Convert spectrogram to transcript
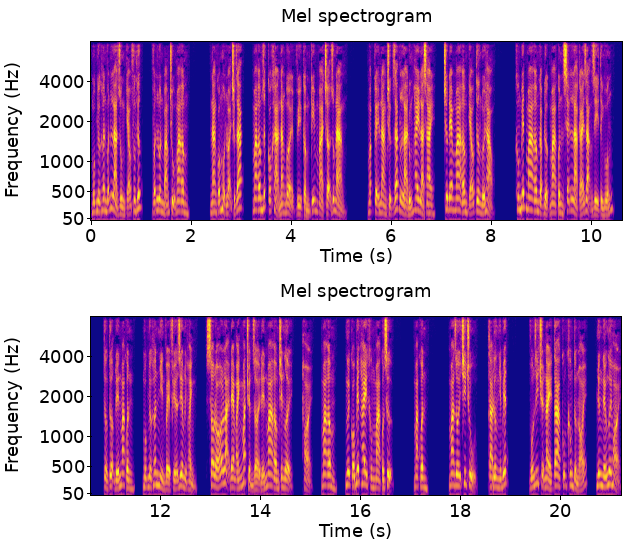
Một nhược hân vẫn là dùng kéo phương thức, vẫn luôn bám trụ ma âm. Nàng có một loại trực giác, ma âm rất có khả năng bởi vì cầm kỹ mà trợ giúp nàng. Mặc kệ nàng trực giác là đúng hay là sai, trước đem ma âm kéo tương đối hảo. Không biết ma âm gặp được ma quân sẽ là cái dạng gì tình huống. Tưởng tượng đến ma quân, một nhược hân nhìn về phía Diêm Lịch Hành, sau đó lại đem ánh mắt chuyển rời đến ma âm trên người, hỏi, ma âm, ngươi có biết hay không ma quân sự? Ma quân, ma giới chi chủ, ta đương nhiên biết. Vốn dĩ chuyện này ta cũng không tưởng nói, nhưng nếu ngươi hỏi,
